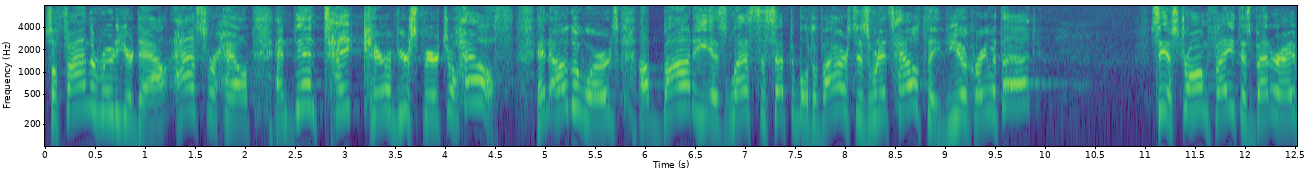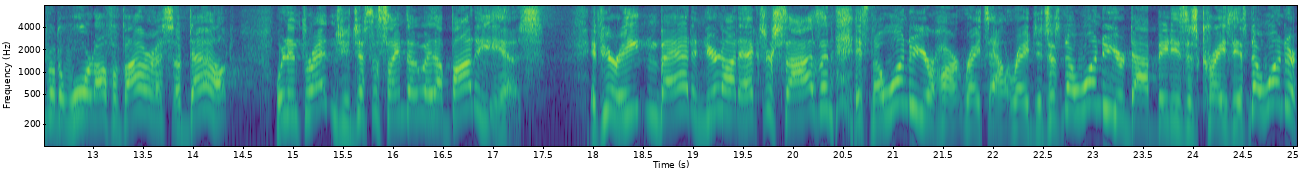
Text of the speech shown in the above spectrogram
So find the root of your doubt, ask for help, and then take care of your spiritual health. In other words, a body is less susceptible to viruses when it's healthy. Do you agree with that? See, a strong faith is better able to ward off a virus of doubt when it threatens you, just the same way the body is. If you're eating bad and you're not exercising, it's no wonder your heart rate's outrageous. It's no wonder your diabetes is crazy. It's no wonder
